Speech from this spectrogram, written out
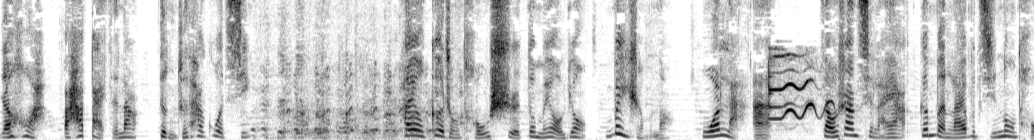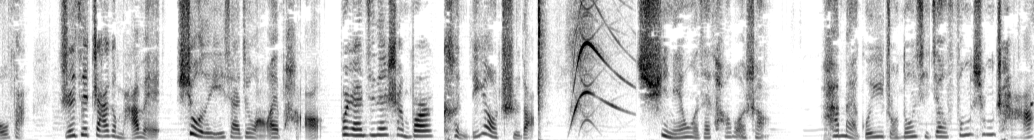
然后啊把它摆在那儿等着它过期。还有各种头饰都没有用，为什么呢？我懒，早上起来呀根本来不及弄头发。直接扎个马尾，咻的一下就往外跑，不然今天上班肯定要迟到。去年我在淘宝上还买过一种东西，叫丰胸茶。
